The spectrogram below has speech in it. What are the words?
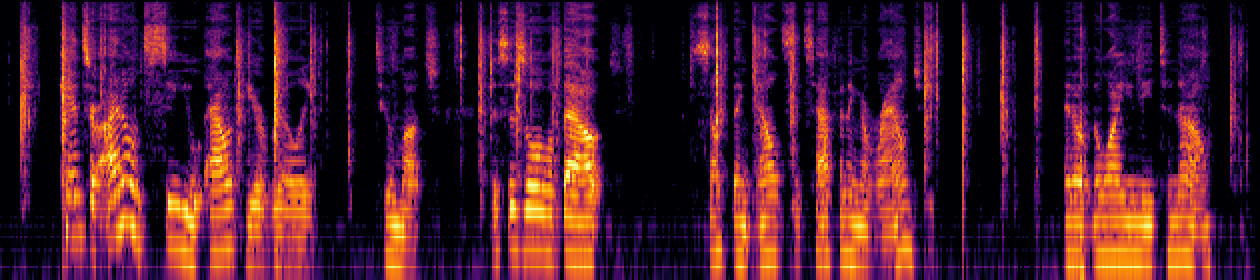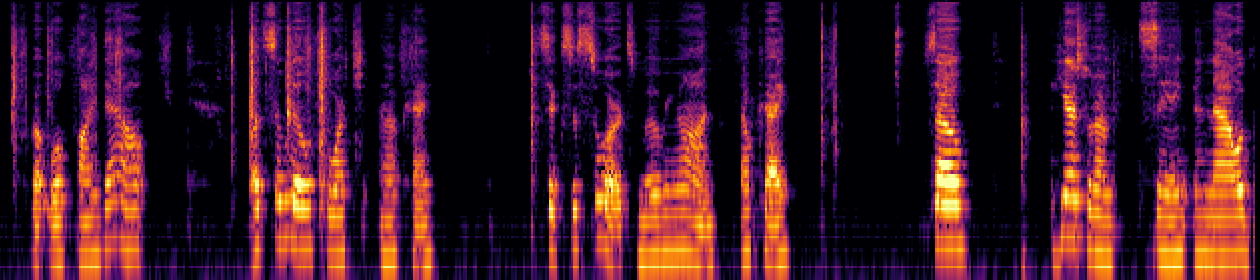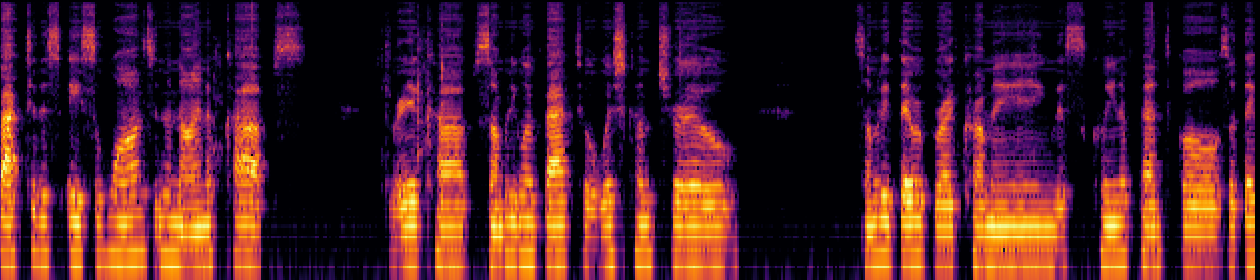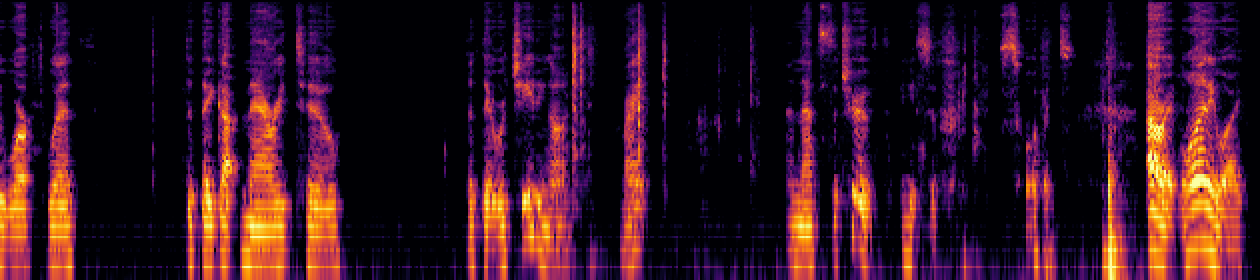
Cancer, I don't see you out here really too much. This is all about something else that's happening around you. I don't know why you need to know but we'll find out. What's the Wheel of Fortune? Okay. Six of Swords, moving on. Okay. So here's what I'm seeing. And now we're back to this Ace of Wands and the Nine of Cups. Three of Cups. Somebody went back to a wish come true. Somebody they were breadcrumbing. This Queen of Pentacles that they worked with. That they got married to that they were cheating on, right? And that's the truth. Ace of Swords. All right, well, anyway,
